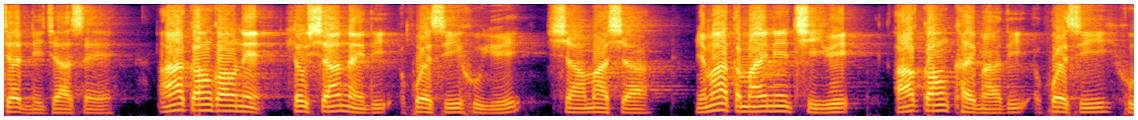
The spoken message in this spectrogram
တက်နေကြစေအားကောင်းကောင်းနှင့်လှုပ်ရှားနိုင်သည့်အဖွဲ့အစည်းဟု၍ရှာမရှာမြမသမိုင်းနှင့်ခြီ၍အားကောင်းခိုင်မာသည့်အဖွဲ့အစည်းဟူ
